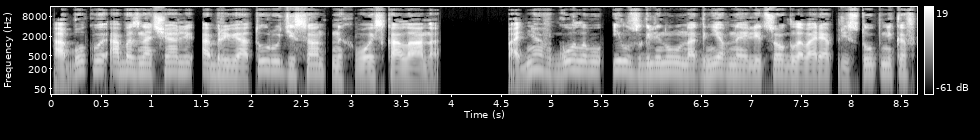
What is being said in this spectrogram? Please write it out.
а буквы обозначали аббревиатуру десантных войск Алана. Подняв голову, Ил взглянул на гневное лицо главаря преступников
